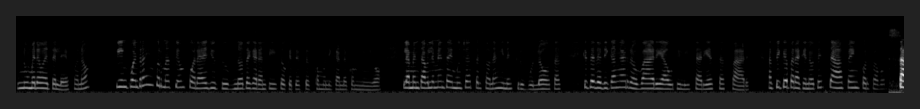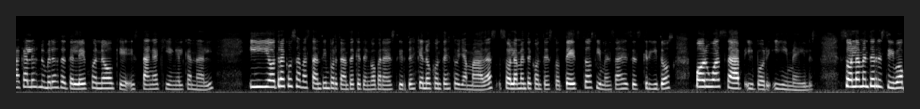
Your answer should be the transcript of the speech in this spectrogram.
número de teléfono. Si encuentras información fuera de YouTube, no te garantizo que te estés comunicando conmigo. Lamentablemente hay muchas personas inescrupulosas que se dedican a robar y a utilizar y a estafar. Así que para que no te estafen, por favor, saca los números de teléfono que están aquí en el canal. Y otra cosa bastante importante que tengo para decirte es que no contesto llamadas, solamente contesto textos y mensajes escritos por WhatsApp y por emails. Solamente recibo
